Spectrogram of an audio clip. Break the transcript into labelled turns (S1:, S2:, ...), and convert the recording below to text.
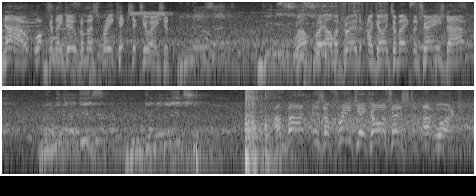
S1: Now, what can they do from this free kick situation? Well, Real Madrid are going to make the change now. And that is a free kick artist at work.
